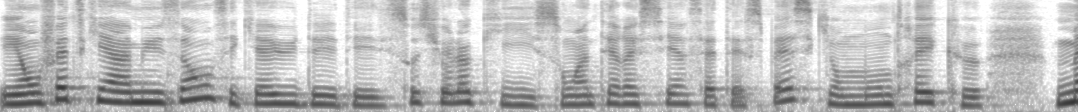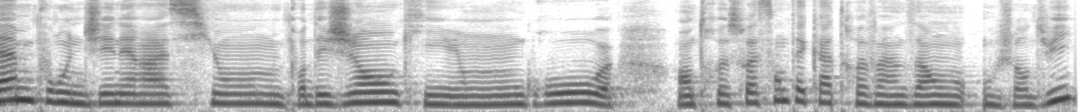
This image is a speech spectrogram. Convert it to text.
Et en fait, ce qui est amusant, c'est qu'il y a eu des, des, sociologues qui sont intéressés à cette espèce, qui ont montré que même pour une génération, pour des gens qui ont en gros entre 60 et 80 ans aujourd'hui,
